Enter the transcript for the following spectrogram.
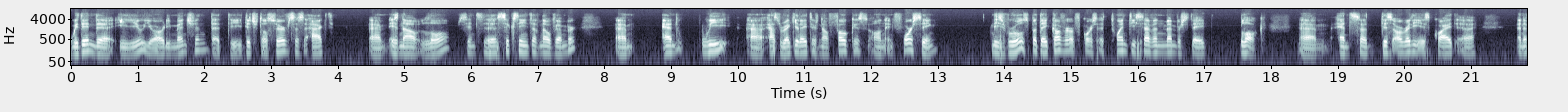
Within the EU, you already mentioned that the Digital Services Act um, is now law since the 16th of November. Um, and we, uh, as regulators, now focus on enforcing these rules, but they cover, of course, a 27 member state block. Um, and so this already is quite uh, an,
